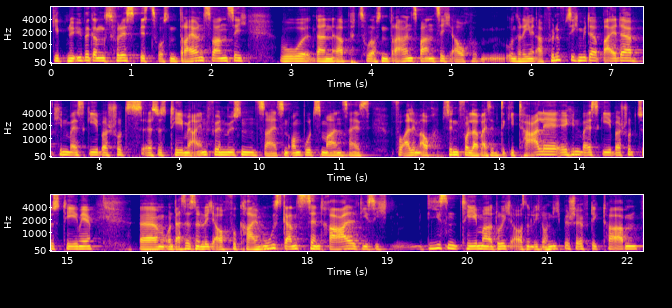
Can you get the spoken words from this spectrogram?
gibt eine Übergangsfrist bis 2023, wo dann ab 2023 auch Unternehmen ab 50 Mitarbeiter Hinweisgeberschutzsysteme einführen müssen, sei es ein Ombudsmann, sei es vor allem auch sinnvollerweise digitale äh, Hinweisgeberschutzsysteme. Ähm, und das ist natürlich auch für KMUs ganz zentral, die sich diesem Thema durchaus natürlich noch nicht beschäftigt haben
